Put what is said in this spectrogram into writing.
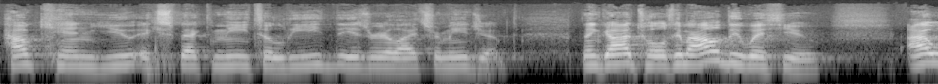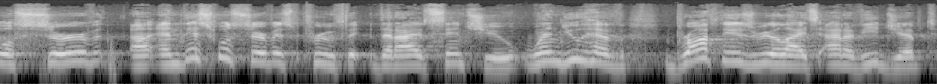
How can you expect me to lead the Israelites from Egypt? Then God told him, I will be with you. I will serve, uh, and this will serve as proof that, that I have sent you. When you have brought the Israelites out of Egypt,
